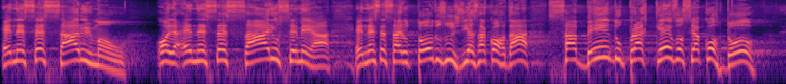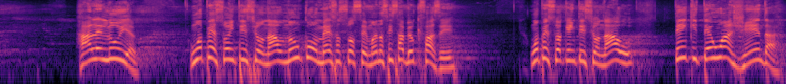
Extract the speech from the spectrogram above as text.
É necessário, irmão. Olha, é necessário semear. É necessário todos os dias acordar sabendo para que você acordou. Aleluia. Uma pessoa intencional não começa a sua semana sem saber o que fazer. Uma pessoa que é intencional tem que ter uma agenda.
